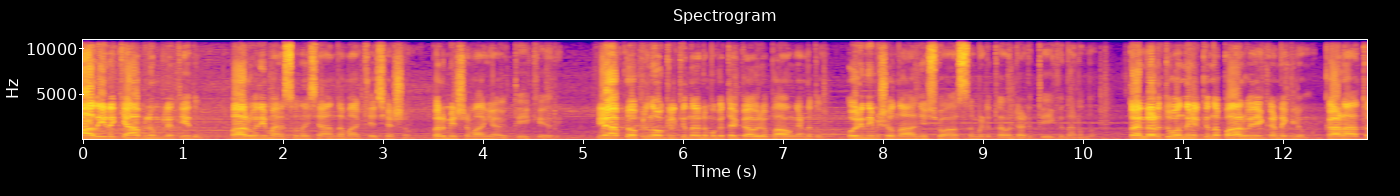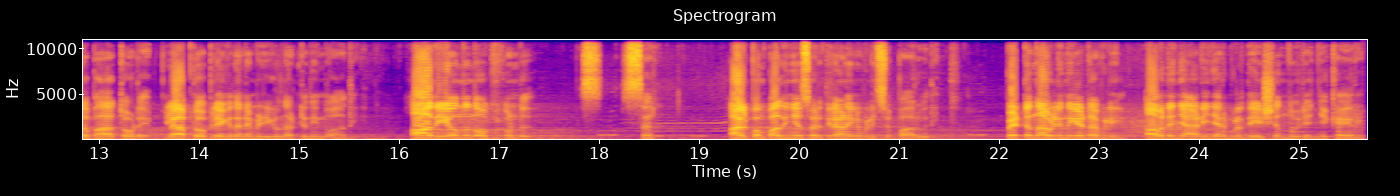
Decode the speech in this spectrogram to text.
ആദിയുടെ ക്യാബിന് മുമ്പിലെത്തിയതും പാർവതി മനസ്സൊന്ന് ശാന്തമാക്കിയ ശേഷം പെർമിഷൻ വാങ്ങി അകത്തേക്ക് കയറി. ലാപ്ടോപ്പിൽ നോക്കി നിൽക്കുന്നവന്റെ മുഖത്തെ ഗൗരവഭാവം കണ്ടതും ഒരു നിമിഷം ഒന്ന് ആഞ്ഞു ശ്വാസം എടുത്ത് അവന്റെ അടുത്തേക്ക് നടന്നു. തന്റെ അടുത്ത് വന്ന് നിൽക്കുന്ന പാർവതിയെ കണ്ടെങ്കിലും കാണാത്ത ഭാഗത്തോടെ ലാപ്ടോപ്പിലേക്ക് തന്നെ മിഴികൾ നട്ടു നിന്നു ആദി. ആദിയെ ഒന്ന് നോക്കിക്കൊണ്ട് "സ്- സർ? അല്പം പതിഞ്ഞ സ്വരത്തിലാണെങ്കിലും വിളിച്ചു പാർവതി. പെട്ടെന്ന് അവളിൽ നിന്ന് കേട്ട വിളിയിൽ അവന്റെ ഞാടി ഞരമ്പുകൾ ദേഷ്യം നുരഞ്ഞു കയറി.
